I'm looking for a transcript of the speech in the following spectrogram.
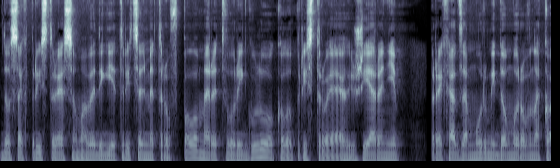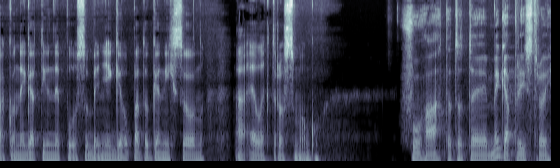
Dosah prístroja Somavedic je 30 metrov v polomere, tvorí gulu okolo prístroja, žiarenie prechádza múrmi domu rovnako ako negatívne pôsobenie geopatogénnych són a elektrosmogu. Fúha, toto to je mega prístroj,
